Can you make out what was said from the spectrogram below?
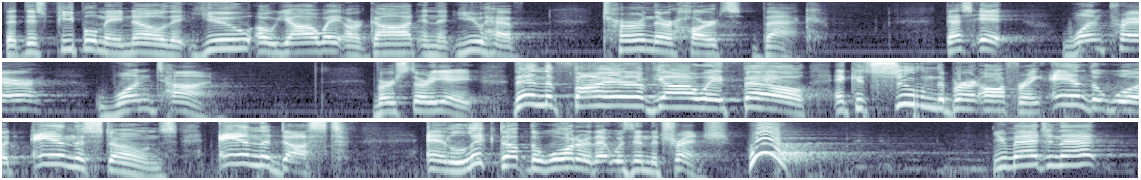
that this people may know that you, O Yahweh, are God, and that you have turned their hearts back. That's it. One prayer, one time. Verse 38 Then the fire of Yahweh fell and consumed the burnt offering, and the wood, and the stones, and the dust, and licked up the water that was in the trench. Woo! You imagine that?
